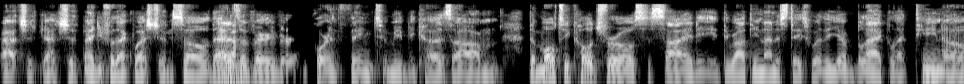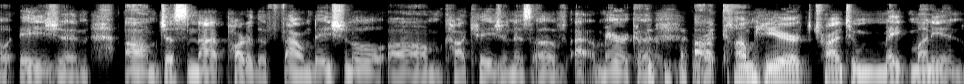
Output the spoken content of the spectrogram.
Gotcha, gotcha. Thank you for that question. So that yeah. is a very, very important thing to me because um, the multicultural society throughout the United States, whether you're Black, Latino, Asian, um, just not part of the foundational um, Caucasianness of uh, America, uh, right. uh, come here trying to make money and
